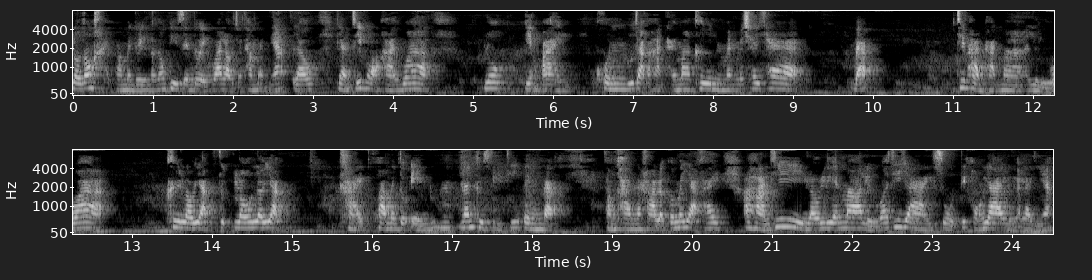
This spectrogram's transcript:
เราต้องขายความเป็นตัวเองเราต้องพรีเซนต์ตัวเองว่าเราจะทำแบบเนี้ยแล้วอย่างที่บอกค่ะว่าโลกเปลี่ยนไป คนรู้จักอาหารไทยมากขึ้น มันไม่ใช่แค่แบบที่ผ่านผ่านๆมาหรือว่าคือเราอยากเราเราอยากขายความเป็นตัวเอง นั่นคือสิ่งที่เป็นแบบ สำคัญนะคะ แล้วก็ไม่อยากให้อาหารที่เราเรียนมาหรือว่าที่ยายสูตรที่ของยายหรืออะไรเงี้ย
